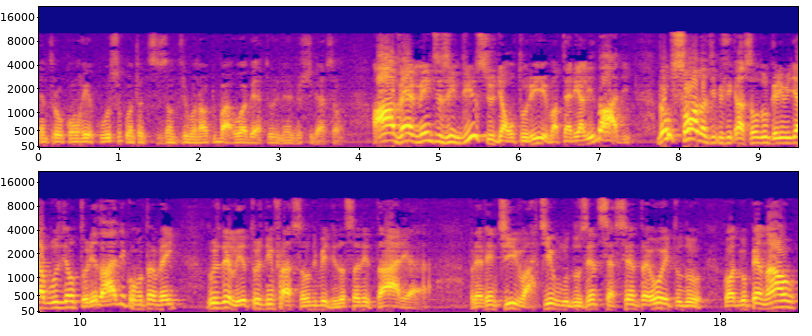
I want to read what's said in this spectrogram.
entrou com um recurso contra a decisão do tribunal que barrou a abertura de uma investigação. Há veementes indícios de autoria e materialidade, não só da tipificação do crime de abuso de autoridade, como também dos delitos de infração de medida sanitária preventiva, artigo 268 do Código Penal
